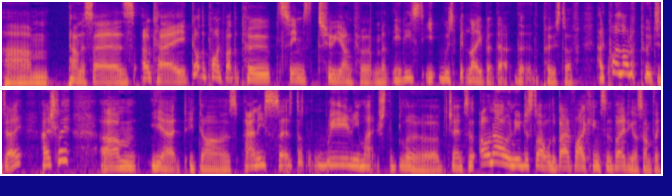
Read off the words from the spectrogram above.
Um, Pamela says, "Okay, got the point about the poo. Seems too young for it. Is, it was a bit laboured that the, the poo stuff had quite a lot of poo today, actually. Um, yeah, it, it does. Annie says doesn't really match the blurb. James says, "Oh no, need to start with the bad Vikings invading or something."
